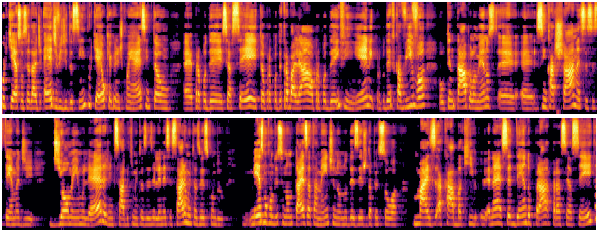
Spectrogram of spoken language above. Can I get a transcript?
porque a sociedade é dividida assim, porque é o que a gente conhece, então, é, para poder ser aceita, para poder trabalhar, para poder, enfim, N, para poder ficar viva, ou tentar, pelo menos, é, é, se encaixar nesse sistema de, de homem e mulher, a gente sabe que muitas vezes ele é necessário, muitas vezes quando, mesmo quando isso não está exatamente no, no desejo da pessoa, mas acaba que, né, cedendo para ser aceita,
